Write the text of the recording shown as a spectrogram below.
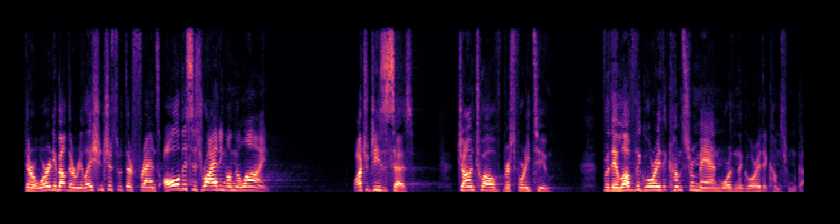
they were worried about their relationships with their friends. All this is riding on the line. Watch what Jesus says. John 12, verse 42. For they love the glory that comes from man more than the glory that comes from God.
